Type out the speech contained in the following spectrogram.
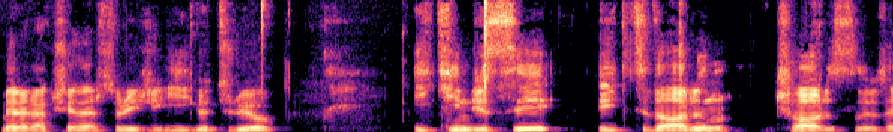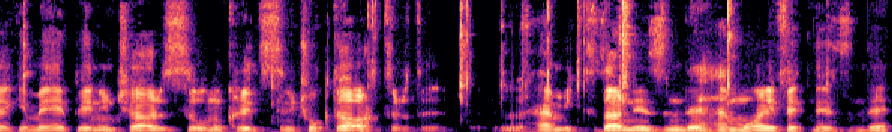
Meral Akşener süreci iyi götürüyor. İkincisi iktidarın çağrısı özellikle MHP'nin çağrısı onun kredisini çok daha arttırdı. Hem iktidar nezdinde hem muhalefet nezdinde.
